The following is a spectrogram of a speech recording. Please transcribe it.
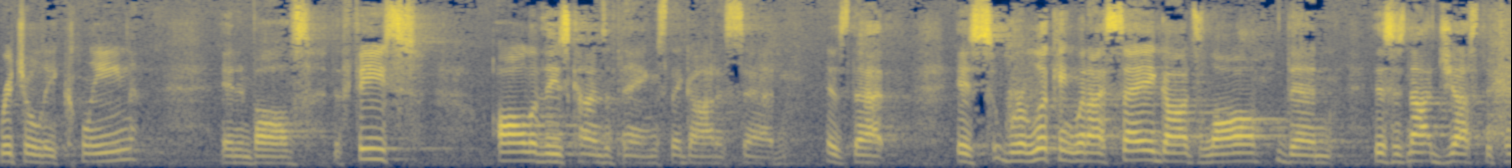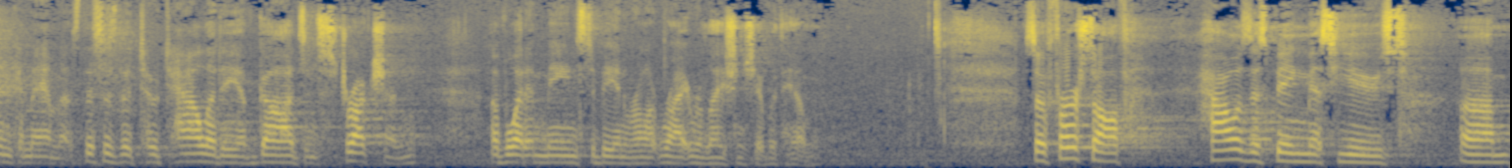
ritually clean. It involves the feasts, all of these kinds of things that God has said. Is that is we're looking when I say God's law, then this is not just the Ten Commandments. This is the totality of God's instruction of what it means to be in right relationship with Him. So first off, how is this being misused? Um,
